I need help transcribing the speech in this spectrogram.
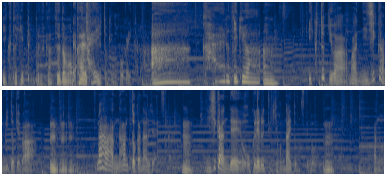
行くときってことですか？それとも帰ると帰るき時の方がいいかな。あー、帰るときは、うん。行く時は、まあ、2時間見とけば、うんうんまあ、なんとかなるじゃないですか。うん。うん。2時間で遅れるって基本ないと思うんですけど、うんあの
